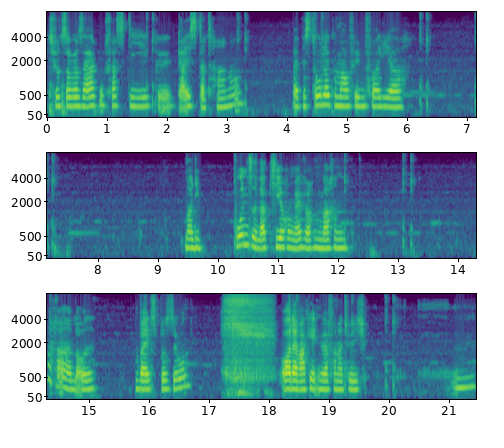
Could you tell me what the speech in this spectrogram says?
ich würde sogar sagen, fast die Ge Geistertarnung. Bei Pistole kann man auf jeden Fall hier mal die bunte Lackierung einfach machen. Aha, lol. Und bei Explosion Oh, der Raketenwerfer natürlich. Mhm.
